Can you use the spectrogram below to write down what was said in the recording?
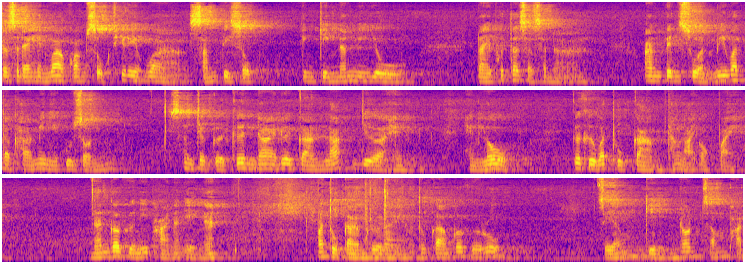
จะแสดงเห็นว่าความสุขที่เรียกว่า สันติสุข จริงๆ นั้นมีอยู่ ในพุทธศาสนา อันเป็นส่วนวิวัตคามินีกุศล ซึ่งจะเกิดขึ้นได้ด้วยการละเหยื่อแห่ง แห่งโลก ก็คือวัตถุกรรมทั้งหลายออกไป นั่นก็คือนิพพานนั่นเองนะ วัตถุกรรมคืออะไร วัตถุกรรมก็คือรูป เสียงกลิ่นรสสัมผัส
